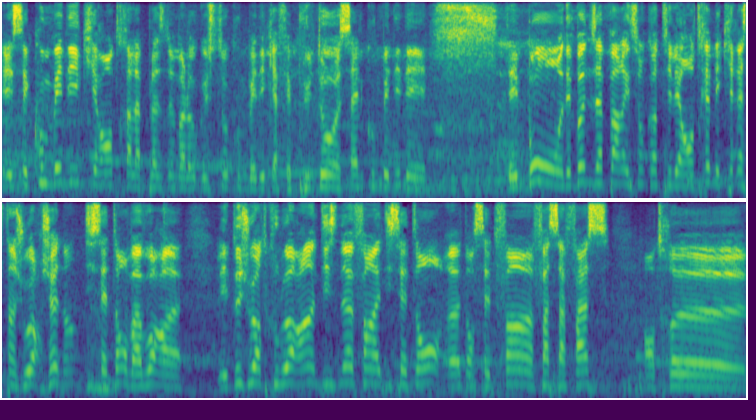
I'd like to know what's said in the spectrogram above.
Et c'est Koumbedi qui rentre à la place de Malogusto. Koumbedi qui a fait plutôt Sahel Koumbedi des, des, bons, des bonnes apparitions quand il est rentré, mais qui reste un joueur jeune. hein. 17 ans, on va avoir euh, les deux joueurs de couloir, hein, 19 1 à 17 ans, euh, dans cette fin face à face entre. euh,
